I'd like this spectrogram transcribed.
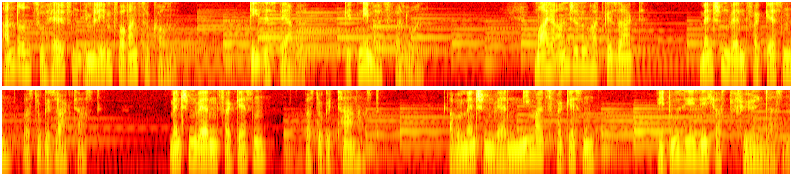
anderen zu helfen, im Leben voranzukommen, dieses Erbe geht niemals verloren. Maya Angelou hat gesagt, Menschen werden vergessen, was du gesagt hast. Menschen werden vergessen, was du getan hast. Aber Menschen werden niemals vergessen, wie du sie sich hast fühlen lassen.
